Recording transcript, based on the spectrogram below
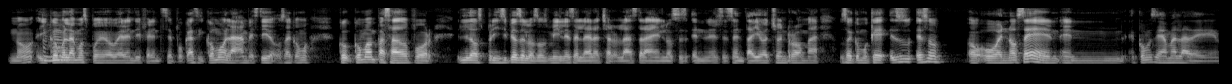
¿no? Y cómo Ujú. la hemos podido ver en diferentes épocas y cómo la han vestido, o sea, cómo, cómo han pasado por los principios de los 2000 en la era charolastra, en, los, en el 68 en Roma, o sea, como que eso, eso o, o en, no sé, en, en- ¿cómo se llama la de...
